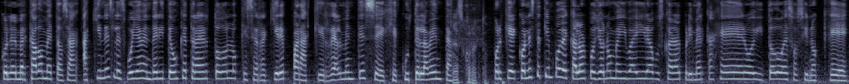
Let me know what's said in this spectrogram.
con el mercado meta, o sea, a quiénes les voy a vender y tengo que traer todo lo que se requiere para que realmente se ejecute la venta. Es correcto. Porque con este tiempo de calor, pues yo no me iba a ir a buscar al primer cajero y todo eso, sino que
